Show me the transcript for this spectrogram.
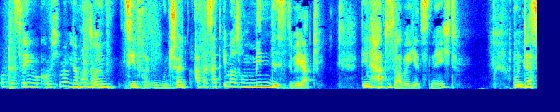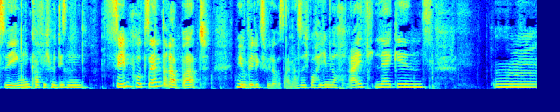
Und deswegen bekomme ich immer wieder mal so einen 10 Franken Gutschein. Aber es hat immer so einen Mindestwert. Den hat es aber jetzt nicht. Und deswegen kaufe ich mit diesem 10% Rabatt mir im Felix wieder was ein. Also ich brauche eben noch Reitleggings. Mm,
